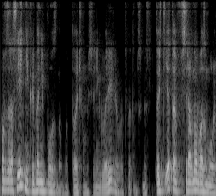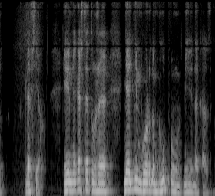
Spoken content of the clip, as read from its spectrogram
повзрослеть никогда не поздно. Вот то, о чем мы сегодня говорили, вот в этом смысле. То есть это все равно возможно для всех. И мне кажется, это уже не одним городом глупым в мире доказано.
